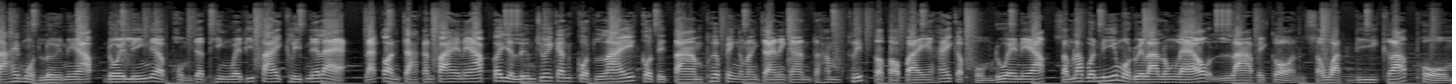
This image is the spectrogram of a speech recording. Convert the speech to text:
ได้หมดเลยนะครับ โดยลิงก์เนี่ยผมจะทิ้งไว้ที่ใต้คลิปนี่แหละและก่อนจากกันไปนะครับ ก็อย่าลืมช่วยกันกดไลค์ กดติดตาม เพื่อเป็นกำลังใจในการทำคลิปต่อๆไปให้กับผมด้วยนะครับสำหรับวันนี้หมดเวลาลงแล้ว ลาไปก่อน สวัสดีครับผม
